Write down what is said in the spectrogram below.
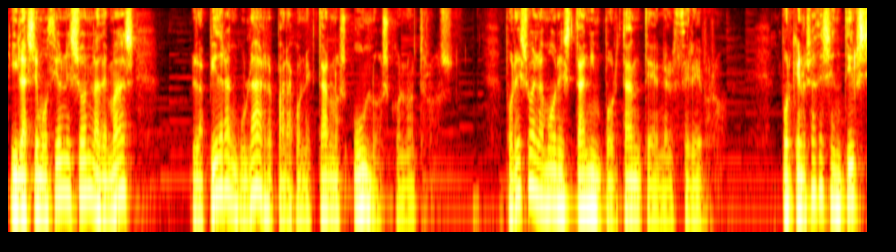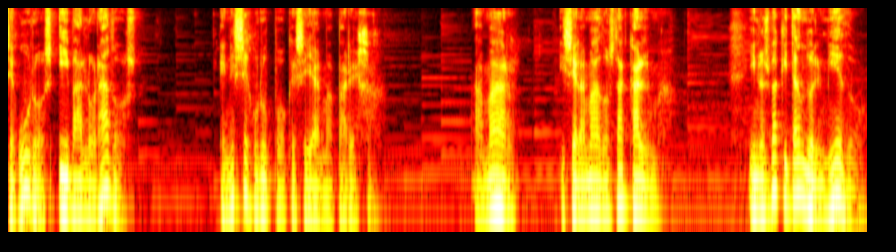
y las emociones son además la piedra angular para conectarnos unos con otros. Por eso el amor es tan importante en el cerebro, porque nos hace sentir seguros y valorados en ese grupo que se llama pareja. Amar y ser amados da calma y nos va quitando el miedo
